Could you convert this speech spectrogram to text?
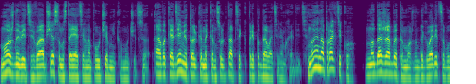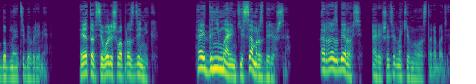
Можно ведь вообще самостоятельно по учебникам учиться, а в академии только на консультации к преподавателям ходить. Ну и на практику. Но даже об этом можно договориться в удобное тебе время. Это всего лишь вопрос денег. Ай, да не маленький, сам разберешься. Разберусь, — решительно кивнула Старобади.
